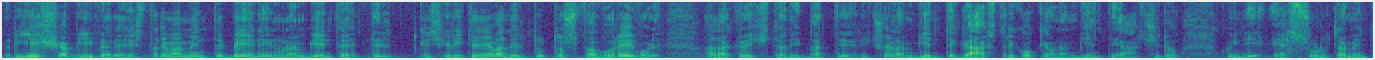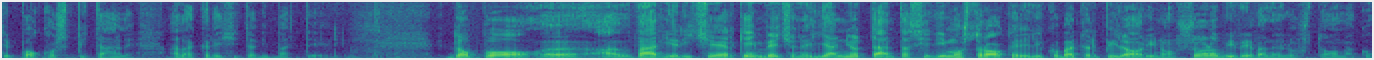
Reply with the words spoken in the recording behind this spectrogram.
riesce a vivere estremamente bene in un ambiente del, che si riteneva del tutto sfavorevole alla crescita dei batteri, cioè l'ambiente gastrico che è un ambiente acido, quindi è assolutamente poco ospitale alla crescita di batteri. Dopo eh, varie ricerche, invece negli anni Ottanta si dimostrò che l'Helicobacter pylori non solo viveva nello stomaco,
